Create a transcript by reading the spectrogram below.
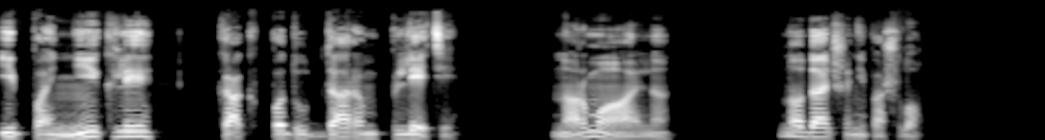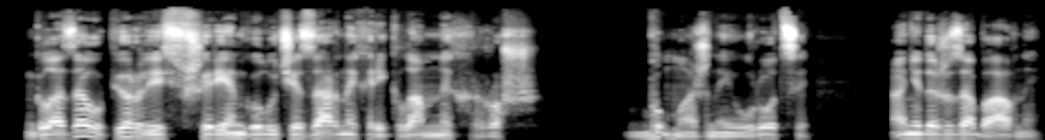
И поникли, как под ударом плети. Нормально, но дальше не пошло. Глаза уперлись в шеренгу лучезарных рекламных рож. Бумажные уродцы, они даже забавны.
